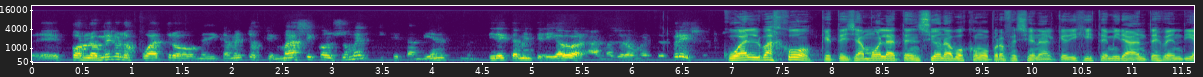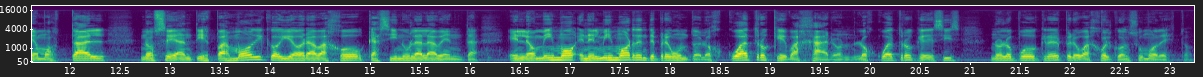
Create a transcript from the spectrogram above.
eh, por lo menos los cuatro medicamentos que más se consumen y que también directamente ligado al, mayor aumento de precio. ¿Cuál bajó que te llamó la atención a vos como profesional? Que dijiste, mira, antes vendíamos tal, no sé, antiespasmódico y ahora bajó casi nula la venta. En, lo mismo, en el mismo orden te pregunto, los cuatro que bajaron, los cuatro que decís, no lo puedo creer, pero bajó el consumo de esto.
